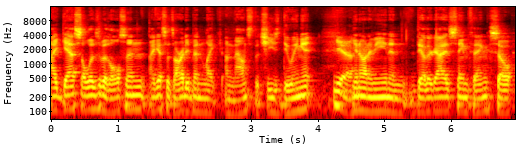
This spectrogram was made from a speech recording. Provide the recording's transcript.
I guess Elizabeth Olsen, I guess it's already been like announced that she's doing it. Yeah. You know what I mean? And the other guys, same thing. So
